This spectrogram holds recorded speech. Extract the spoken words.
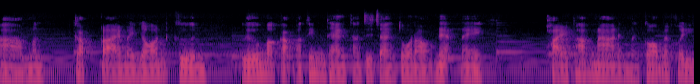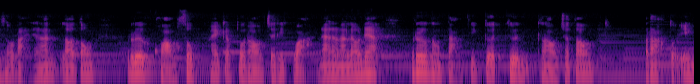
อ่ามันกลับกลายมาย้อนคืน หรือมากลับมาทิ่มแทงทางจิตใจตัวเราเนี่ยในภายภาคหน้าเนี่ยมันก็ไม่ค่อยดีเท่าไหร่ดังนั้น เราต้องเลือกความสุขให้กับตัวเราจะดีกว่าดังนั้นแล้วเนี่ยเรื่องต่างๆที่เกิดขึ้นเราจะต้อง รักตัวเอง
